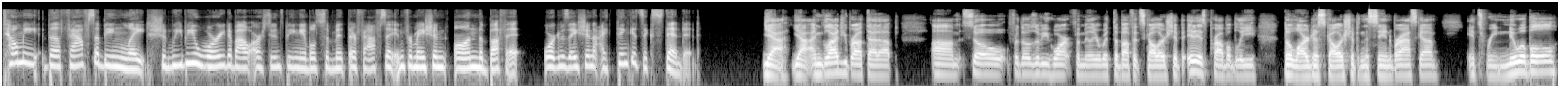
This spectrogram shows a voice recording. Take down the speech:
tell me, the FAFSA being late, should we be worried about our students being able to submit their FAFSA information on the Buffett organization? I think it's extended. Yeah, yeah, I'm glad you brought that up. Um, so, for those of you who aren't familiar with the Buffett Scholarship, it is probably the largest scholarship in the state of Nebraska. It's renewable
